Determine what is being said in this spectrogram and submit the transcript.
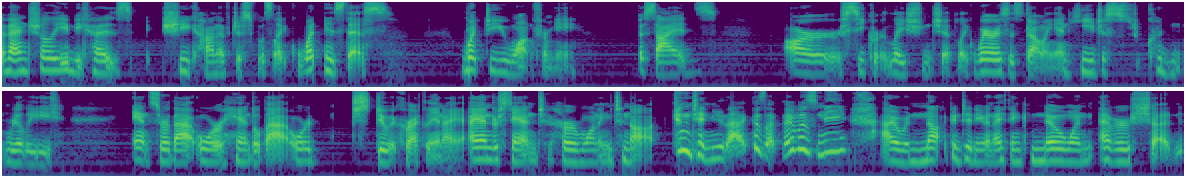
eventually because she kind of just was like what is this? What do you want from me besides our secret relationship? Like where is this going? And he just couldn't really answer that or handle that or just do it correctly and i, I understand her wanting to not continue that because if it was me i would not continue and i think no one ever should.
